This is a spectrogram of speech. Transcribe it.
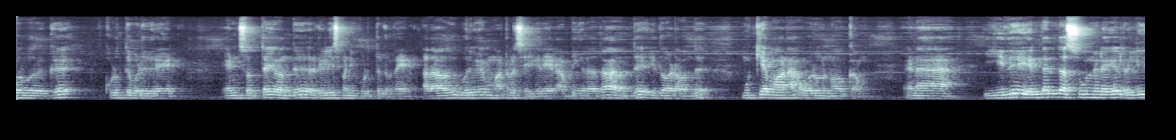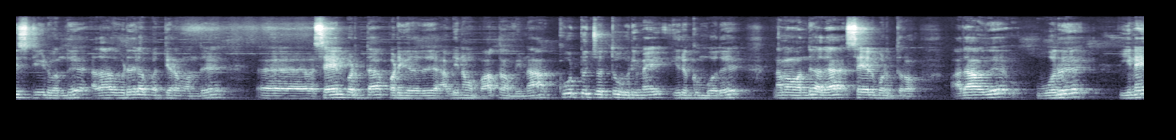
ஒருவருக்கு கொடுத்து விடுகிறேன். என் சொத்தை வந்து ரிலீஸ் பண்ணி கொடுத்துடுறேன். அதாவது உரிமை மாற்றம் செய்கிறேன் அப்படிங்கிறது தான் வந்து இதோட வந்து முக்கியமான ஒரு நோக்கம். ஏன்னா இது எந்தெந்த சூழ்நிலையில் ரிலீஸ் டீடு வந்து அதாவது விடுதலை பத்திரம் வந்து செயல்படுத்தப்படுகிறது அப்படின்னு நம்ம பார்த்தோம் அப்படின்னா கூட்டு சொத்து உரிமை இருக்கும்போது நம்ம வந்து அதை செயல்படுத்துகிறோம் அதாவது ஒரு இணை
